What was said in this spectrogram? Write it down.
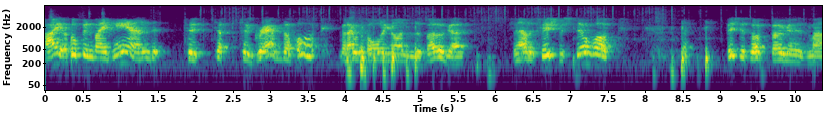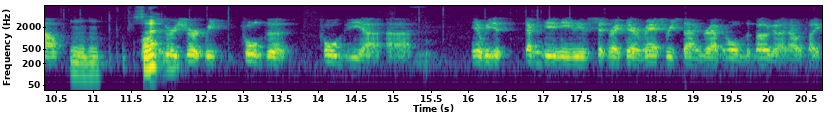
I opened my hand to, to, to grab the hook, but I was holding on to the boga. So now the fish was still hooked. fish is hooked, boga in his mouth. Mm-hmm. So Long that story short, we pulled the pulled the uh, uh, you know we just Mean, he, he was sitting right there. Vance reached down and grabbed hold of the boga, and I was like,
